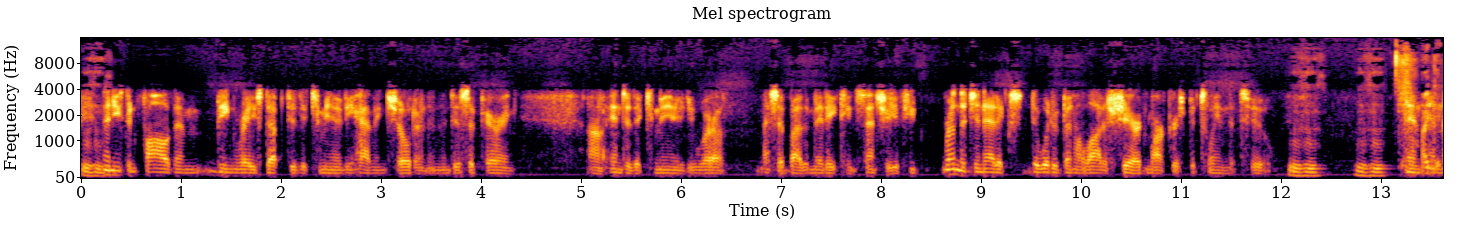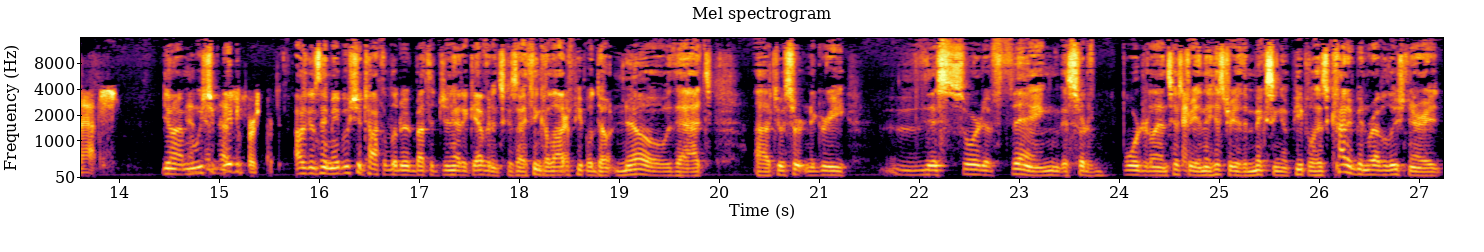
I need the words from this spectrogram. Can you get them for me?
mm-hmm. and you can follow them being raised up to the community, having children, and then disappearing uh, into the community. Where I said by the mid 18th century, if you run the genetics, there would have been a lot of shared markers between the 2 mm-hmm. Mm-hmm. And, and that's you know, I mean, and, we should maybe. I was going to say maybe we should talk a little bit about the genetic evidence because I think a lot right. of people don't know that, uh, to a certain degree, this sort of thing, this sort of borderlands history and the history of the mixing of people has kind of been revolutionary,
